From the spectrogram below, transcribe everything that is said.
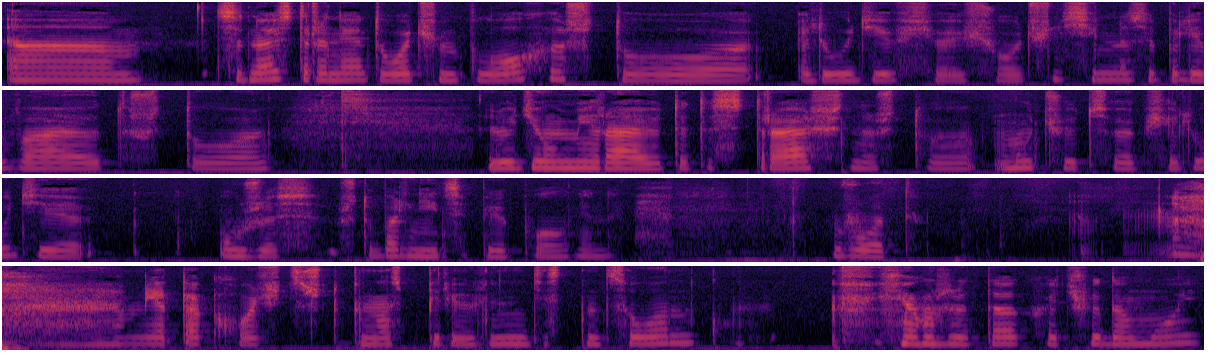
С одной стороны, это очень плохо, что люди все еще очень сильно заболевают, что люди умирают, это страшно, что мучаются вообще люди, ужас, что больницы переполнены. Вот. Мне так хочется, чтобы нас перевели на дистанционку. Я уже так хочу домой.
